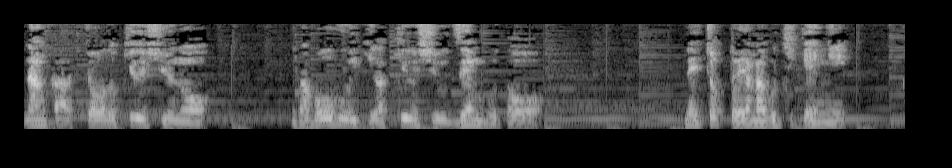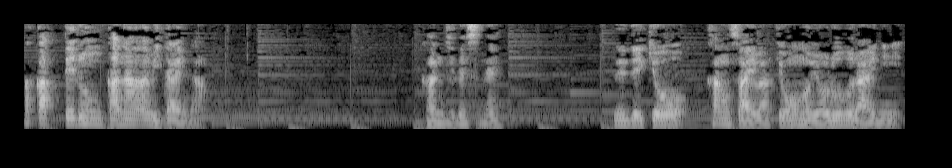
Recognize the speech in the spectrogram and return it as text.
なんかちょうど九州の、今暴風域が九州全部と、ね、ちょっと山口県にかかってるんかな、みたいな感じですね。それで今日、関西は今日の夜ぐらいに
